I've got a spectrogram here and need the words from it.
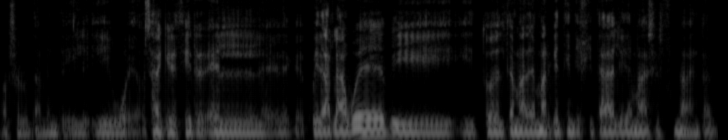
Absolutamente. Y, o sea, quiero decir, el, cuidar la web y, todo el tema de marketing digital y demás es fundamental.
